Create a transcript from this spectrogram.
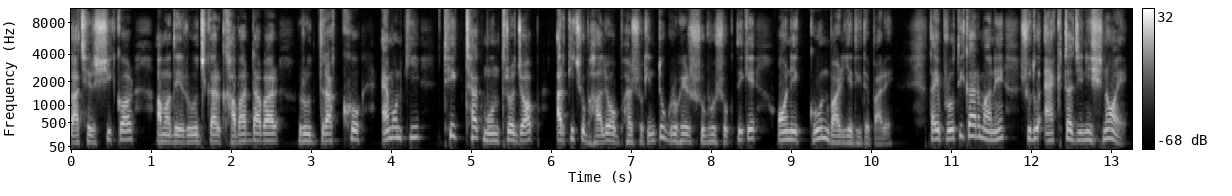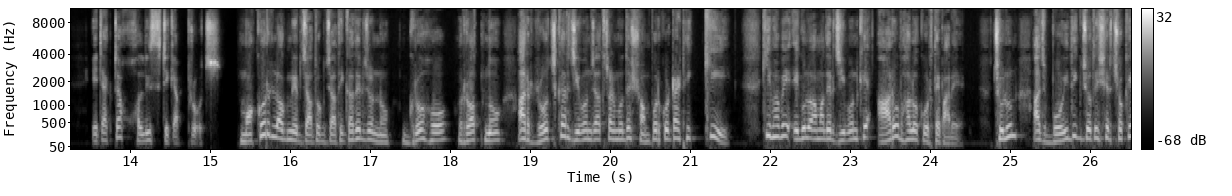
গাছের শিকড়, আমাদের রোজকার খাবার দাবার, রুদ্রাক্ষ, এমনকি ঠিকঠাক মন্ত্র জপ আর কিছু ভালো অভ্যাসও কিন্তু গ্রহের শুভ শক্তিকে অনেক গুণ বাড়িয়ে দিতে পারে। তাই প্রতিকার মানে শুধু একটা জিনিস নয় এটা একটা হলিস্টিক অ্যাপ্রোচ মকর লগ্নের জাতক জাতিকাদের জন্য গ্রহ, রত্ন আর রোজকার জীবনযাত্রার মধ্যে সম্পর্কটা ঠিক কি? কীভাবে এগুলো আমাদের জীবনকে আরও ভালো করতে পারে? চলুন আজ বৈদিক জ্যোতিষের চোখে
